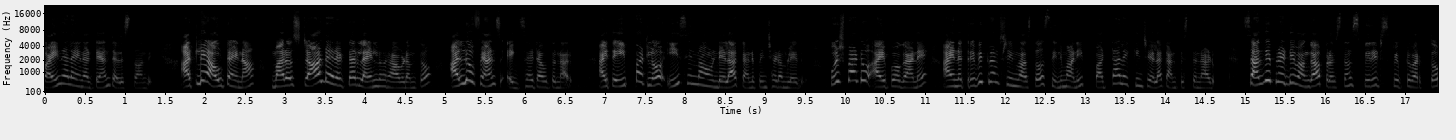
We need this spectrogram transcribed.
ఫైనల్ అయినట్టే అని తెలుస్తోంది. అట్లీ అవుట్ అయినా మరో స్టార్ డైరెక్టర్ లైన్లో రావడంతో అల్లు ఫ్యాన్స్ ఎగ్జైట్ అవుతున్నారు. అయితే ఇప్పట్లో ఈ సినిమా ఉండేలా కనిపించడం లేదు. పుష్ప టూ అయిపోగానే ఆయన త్రివిక్రమ్ శ్రీనివాస్తో సినిమాని పట్టాలెక్కించేలా కనిపిస్తున్నాడు. సందీప్ రెడ్డి వంగ ప్రస్తుతం స్పిరిట్ స్క్రిప్ట్ వర్క్తో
